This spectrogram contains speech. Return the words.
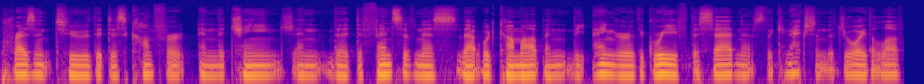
present to the discomfort and the change and the defensiveness that would come up and the anger, the grief, the sadness, the connection, the joy, the love,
